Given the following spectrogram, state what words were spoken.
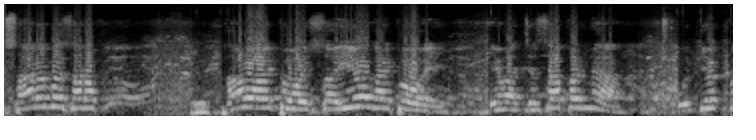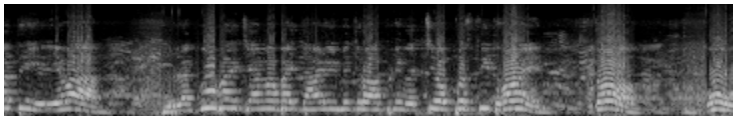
સારામાં સારો ફાળો આપ્યો હોય, સહયોગ આપ્યો હોય, એવા જસાપરના ઉદ્યોગપતિ એવા રઘુભાઈ જામાભાઈ ધાળવી મિત્રો આપણી વચ્ચે ઉપસ્થિત હોય, તો હું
